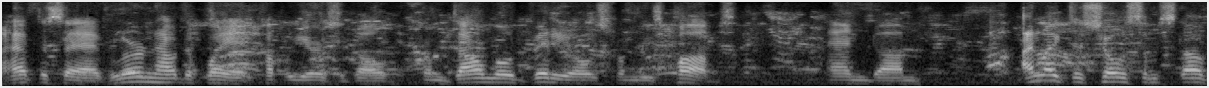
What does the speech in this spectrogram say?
I have to say, I've learned how to play it a couple years ago from download videos from these pubs, and um, I like to show some stuff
